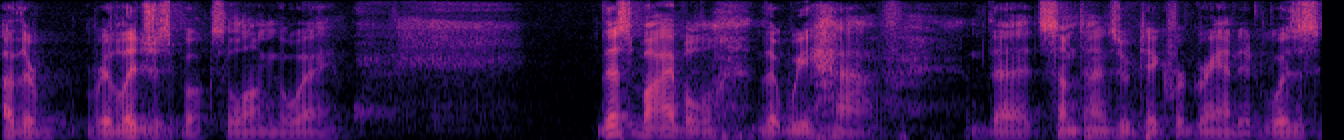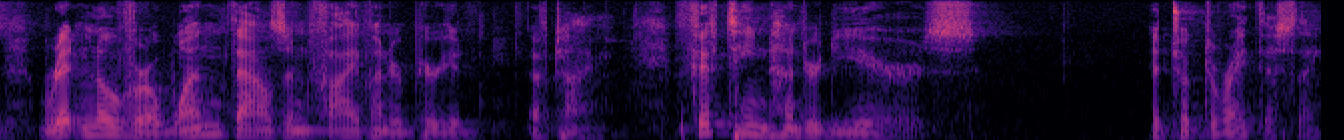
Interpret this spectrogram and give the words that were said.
other religious books along the way, this Bible that we have that sometimes we take for granted was written over a 1,500 period of time. 1,500 years it took to write this thing.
